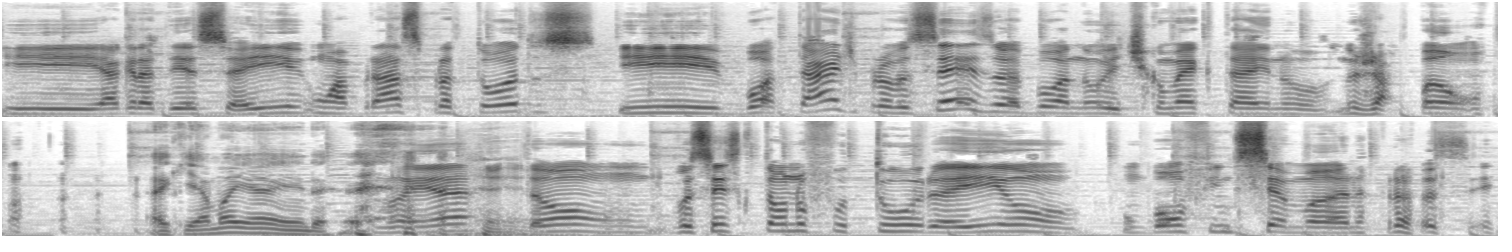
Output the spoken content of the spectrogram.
E agradeço aí. Um abraço para todos e boa tarde para vocês ou é boa noite? Como é que tá aí no, no Japão? Aqui é amanhã ainda. Amanhã? Então, vocês que estão no futuro aí, um, um bom fim de semana para vocês.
